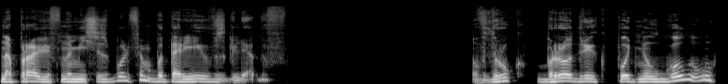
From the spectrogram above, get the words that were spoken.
направив на миссис Больфем батарею взглядов. Вдруг Бродрик поднял голову,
